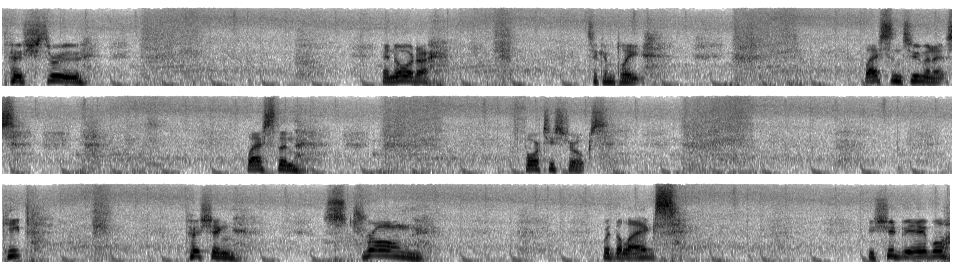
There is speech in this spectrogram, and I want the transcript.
push through in order to complete. Less than two minutes, less than 40 strokes. Keep pushing strong with the legs. You should be able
